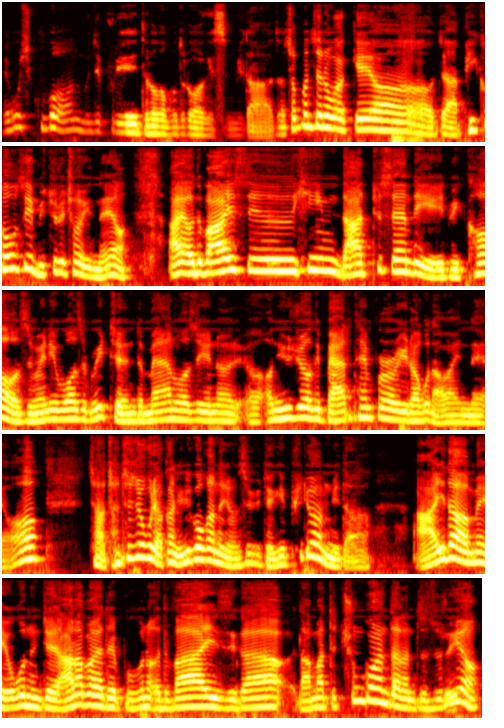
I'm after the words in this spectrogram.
159번 문제풀이 들어가 보도록 하겠습니다. 자, 첫 번째로 갈게요. 자, because의 밑줄에 쳐 있네요. I advised him not to send it because when it was written, the man was in a uh, unusually bad temper이라고 나와 있네요. 자, 전체적으로 약간 읽어가는 연습이 되게 필요합니다. I 다음에 요거는 이제 알아봐야 될 부분은 advise가 남한테 충고한다는 뜻으로요.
